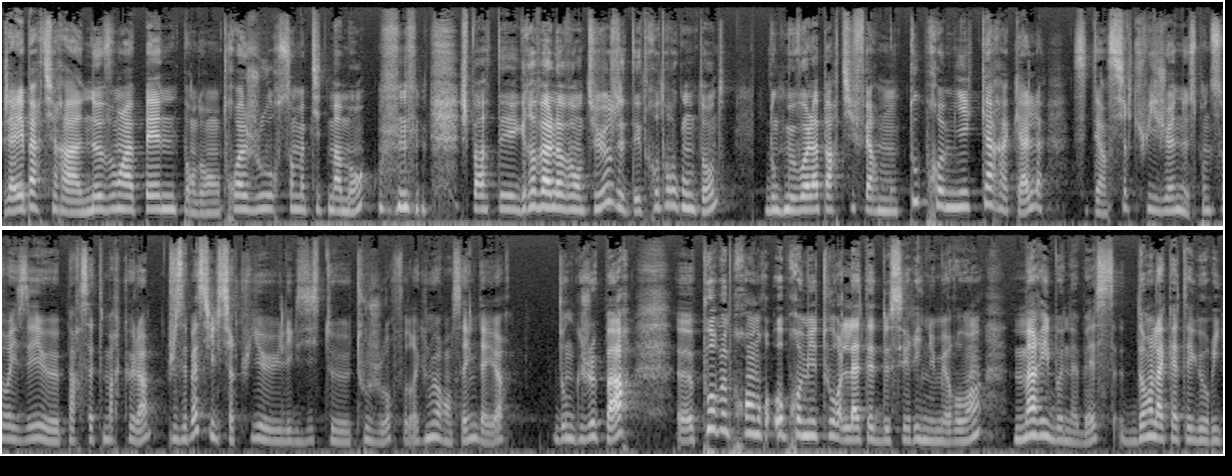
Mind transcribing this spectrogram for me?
J'allais partir à 9 ans à peine pendant 3 jours sans ma petite maman. je partais grave à l'aventure, j'étais trop trop contente. Donc me voilà partie faire mon tout premier Caracal. C'était un circuit jeune sponsorisé euh, par cette marque-là. Je ne sais pas si le circuit euh, il existe euh, toujours, faudrait que je me renseigne d'ailleurs. Donc je pars euh, pour me prendre au premier tour la tête de série numéro 1, Marie Bonabès, dans la catégorie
